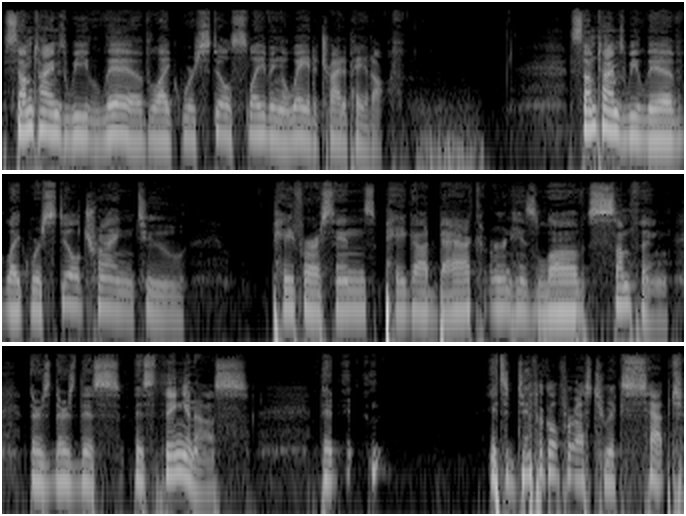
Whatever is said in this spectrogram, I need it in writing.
Sometimes we live like we're still slaving away to try to pay it off sometimes we live like we're still trying to pay for our sins, pay God back, earn his love, something. There's there's this this thing in us that it's difficult for us to accept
